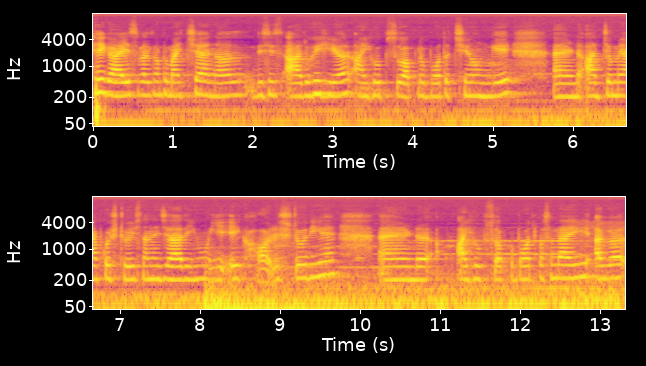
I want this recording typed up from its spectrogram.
Hey guys welcome to my channel this is Aarohi here I hope so आप लोग बहुत अच्छे होंगे। एंड आज जो मैं आपको स्टोरी सुनाने जा रही हूँ, ये एक हॉरर स्टोरी है। एंड आई होप सो आपको बहुत पसंद आएगी। अगर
